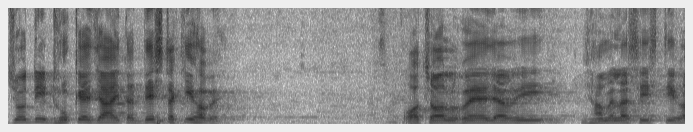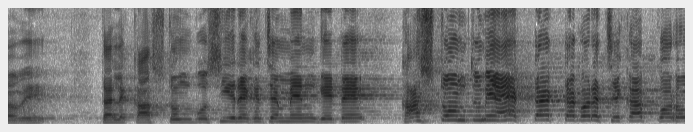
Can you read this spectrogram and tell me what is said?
যদি ঢুকে যায়, তা দেশটা কি হবে? অচল হয়ে যাবে, ঝামেলা সৃষ্টি হবে। তাহলে কাস্টম বসিয়ে রেখেছে মেন গেটে কাস্টম, তুমি একটা একটা করে চেক আপ করো,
